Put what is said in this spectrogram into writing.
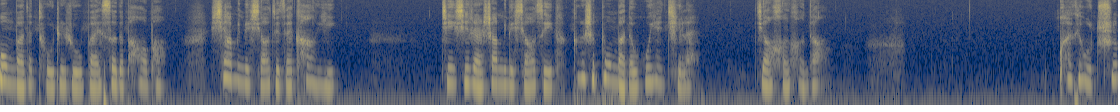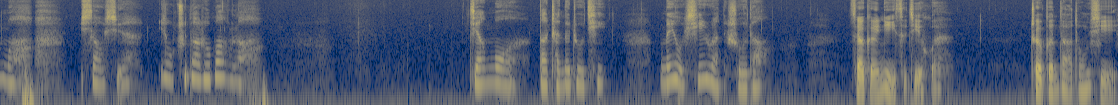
不满的吐着乳白色的泡泡。下面的小嘴在抗议，金熙染上面的小嘴更是不满的呜咽起来，叫哼哼道。快给我吃嘛！小雪要吃大肉棒了。江墨倒沉得住气，没有心软的说道：“再给你一次机会，这根大东西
